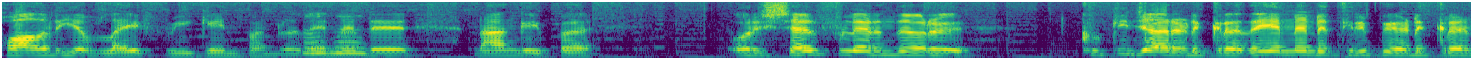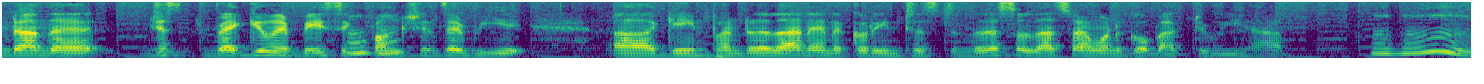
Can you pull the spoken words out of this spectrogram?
குவாலிட்டி ஆஃப் லைஃப் ரீகெயின் பண்ணுறது என்னென்று நாங்கள் இப்போ ஒரு ஷெல்ஃப்ல இருந்து ஒரு குக்கி ஜார் எடுக்கிறது என்னென்று திருப்பி எடுக்கிறேன் அந்த ஜஸ்ட் ரெகுலர் பேசிக் ஃபங்க்ஷன்ஸை கெயின் பண்ணுறதான் எனக்கு ஒரு இன்ட்ரெஸ்ட் இருந்தது so that's I want go back to rehab ம்ஹும்.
